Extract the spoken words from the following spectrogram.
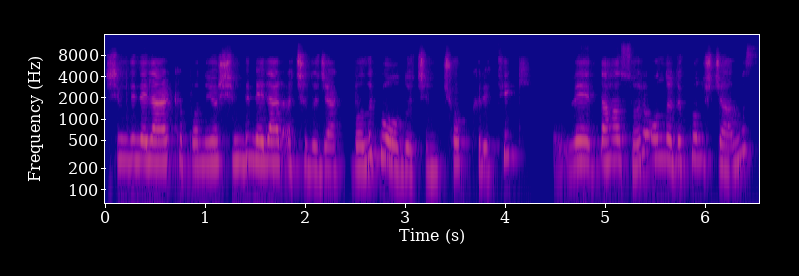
Şimdi neler kapanıyor, şimdi neler açılacak balık olduğu için çok kritik ve daha sonra onları da konuşacağımız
